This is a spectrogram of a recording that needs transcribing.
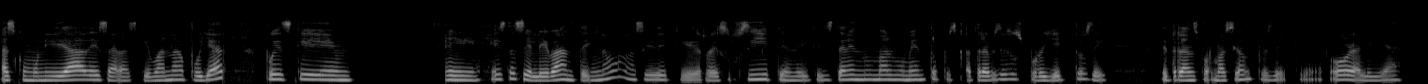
las comunidades a las que van a apoyar, pues que eh, estas se levanten, ¿no? Así de que resuciten, de que si están en un mal momento, pues a través de sus proyectos de, transformación, pues de que, órale, ya,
